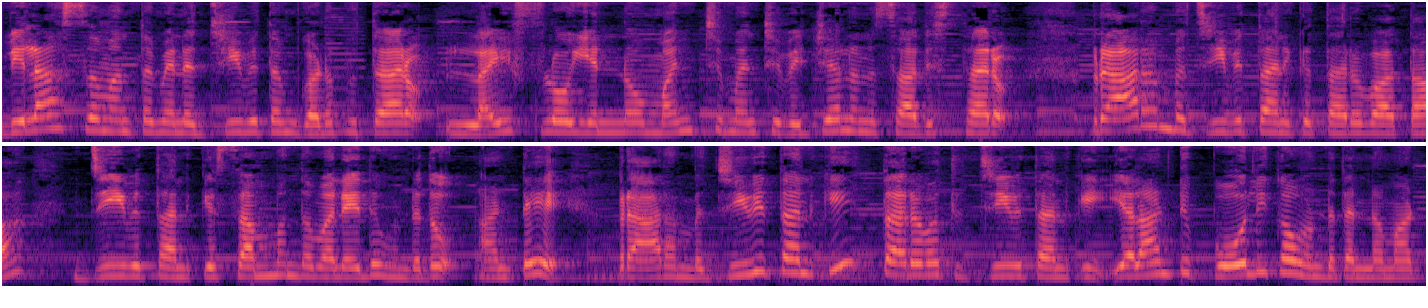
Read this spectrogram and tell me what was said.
విలాసవంతమైన జీవితం గడుపుతారు. లైఫ్లో ఎన్నో మంచి మంచి విజయాలను సాధిస్తారు. ప్రారంభ జీవితానికి తరువాత జీవితానికి సంబంధం అనేది ఉండదు. అంటే ప్రారంభ జీవితానికి తరువాత జీవితానికి ఎలాంటి పోలిక ఉండదన్నమాట.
